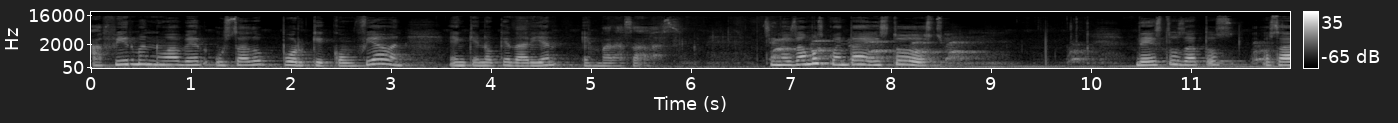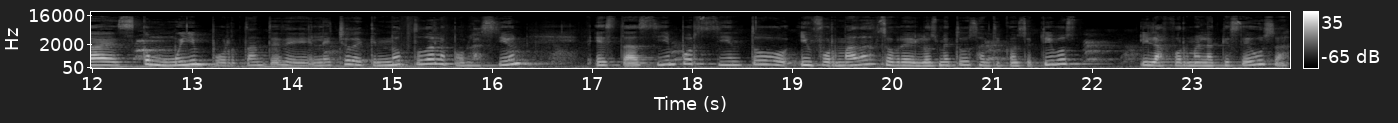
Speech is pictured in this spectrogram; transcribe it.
afirman no haber usado porque confiaban en que no quedarían embarazadas. Si nos damos cuenta estos, de estos datos, o sea, es como muy importante del hecho de que no toda la población está 100% informada sobre los métodos anticonceptivos y la forma en la que se usa.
